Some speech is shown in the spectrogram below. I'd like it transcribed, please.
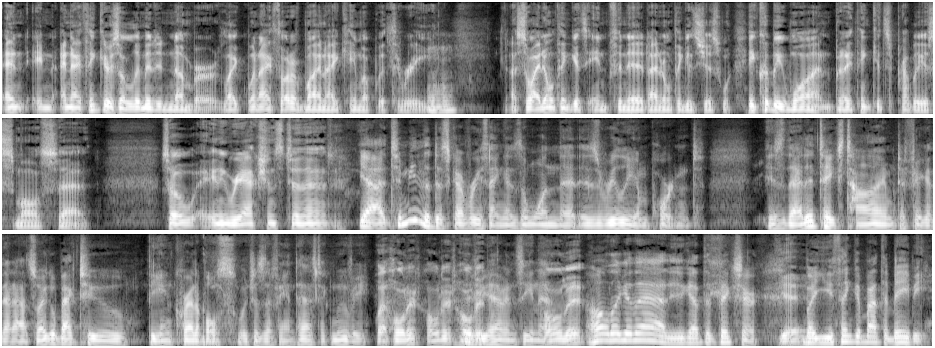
and, and and I think there's a limited number. Like when I thought of mine, I came up with 3 Uh, so I don't think it's infinite. I don't think it's just it could be one, but I think it's probably a small set. So any reactions to that? Yeah, to me, the discovery thing is the one that is really important. Is that it takes time to figure that out. So I go back to The Incredibles, which is a fantastic movie. Well, hold it, hold it, hold if it. you haven't seen that, Hold it. Oh, look at that! You got the picture. Yeah. But you think about the baby,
